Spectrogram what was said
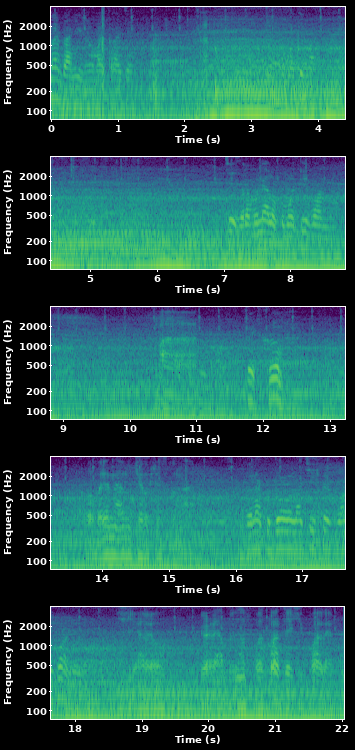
nu merge lumea, dar nici nu mai trage. Da. Locomotiva. Ce, îți rămânea locomotiva în, Ma, pe câmp, pe vremea lui Ceaușescu n-a. venea cu două la 15 vagoane. Și eu, eu le-am prins pe toate și pe alea cu...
